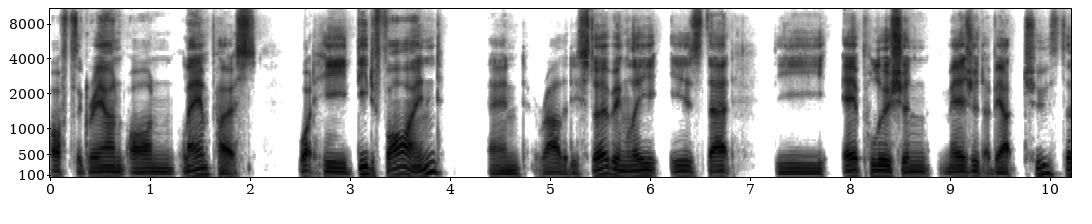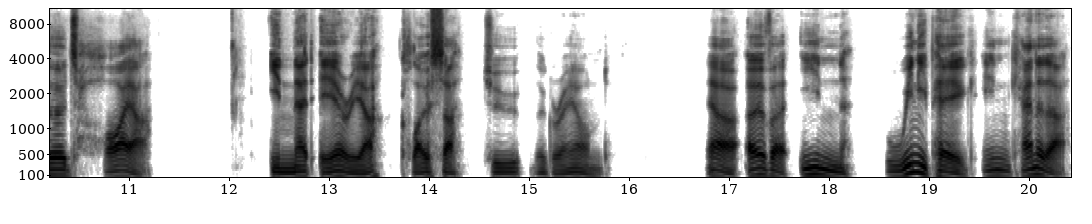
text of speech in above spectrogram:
off the ground on lampposts. What he did find, and rather disturbingly, is that the air pollution measured about two thirds higher in that area closer to the ground. Now, over in Winnipeg in Canada,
